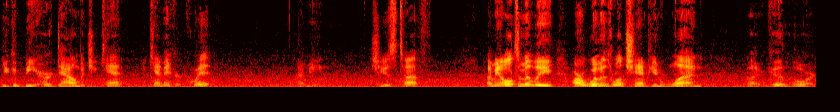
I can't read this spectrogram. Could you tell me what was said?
You could beat her down, but you can't you can't make her quit. I mean, she was tough. I mean, ultimately, our women's world champion won, but good lord.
